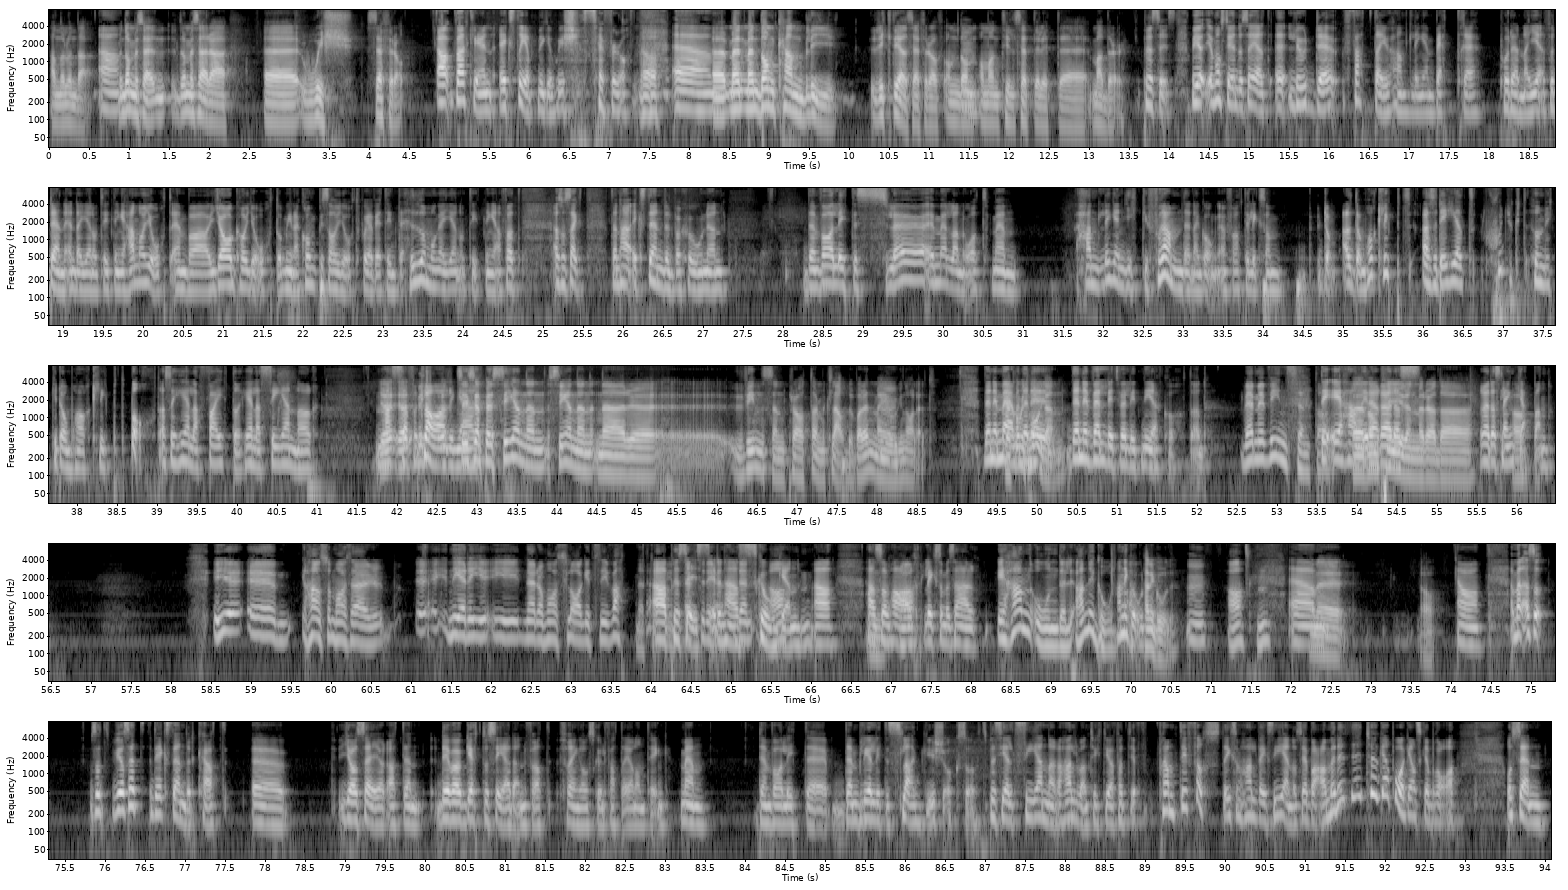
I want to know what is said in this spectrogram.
annorlunda. Ja. Men de är så här, de är så här eh, Wish Sephiroth. Ja, verkligen extremt mycket Wish Sephiroth. Ja. Eh, men, men de kan bli riktiga Sephiroth om, de, Mm. om man tillsätter lite eh, Mother. Precis. Men jag, jag måste ju ändå säga att eh, Ludde fattar ju handlingen bättre på denna, för den enda genomtittningen han har gjort än vad jag har gjort och mina kompisar har gjort på jag vet inte hur många genomtittningar. För att, alltså som sagt, den här extended-versionen, den var lite slö emellanåt, men handlingen gick ju fram denna gången för att det liksom, de, alltså de har klippt, alltså det är helt sjukt hur mycket de har klippt bort. Alltså hela fighter, hela scener, massa Jag- jag- förklaringar. Till exempel scenen, scenen när uh, Vincent pratar med Cloud, var den med i originalet? Den är med, men den är, den. den är väldigt, väldigt nedkortad. Vem är Vincent då? Det är han Eh, i den röda, med röda... röda slängkappan. Är, eh, han som har så här... Eh, nere i, i, när de har slagits i vattnet. Ja, precis. I den här Den- skogen. Ja, Ja, mm. han som har Ja. liksom en så här, Är han ond eller? Han är god. han är god. Han är god. Ja. Mm. Han Ehm, är... Ja. Ja, men alltså, så vi har sett The Extended Cut. Eh, jag säger att den, det var gött att se den för att för en gång skulle fatta jag någonting. Men den var lite, den blev lite sluggish också. Speciellt senare halvan tyckte jag. För att jag, fram till först, liksom halvvägs igenom, så jag bara, ja men det, det tuggar på ganska bra. Och sen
